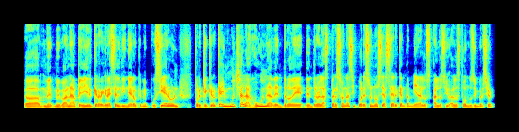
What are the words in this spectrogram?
Uh, me, me, van a pedir que regrese el dinero que me pusieron? Porque creo que hay mucha laguna dentro de, dentro de las personas y por eso no se acercan también a los, a los, a los fondos de inversión.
